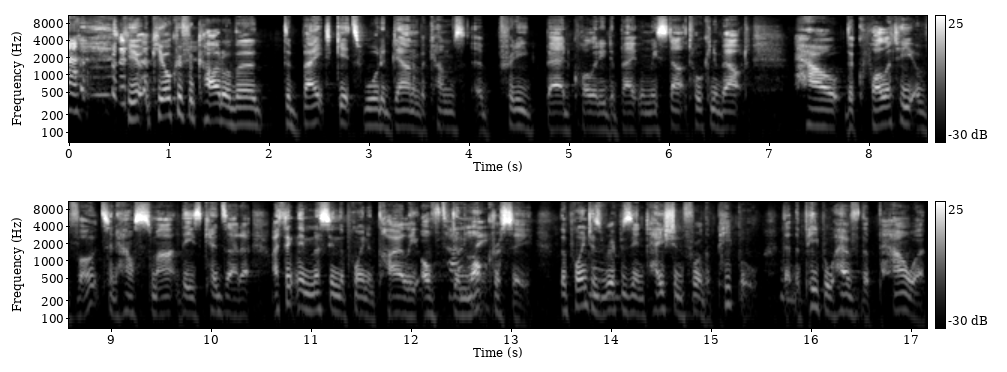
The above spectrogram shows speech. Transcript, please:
that. Ki, ki oku whakaaro, the debate gets watered down and becomes a pretty bad quality debate when we start talking about how the quality of votes and how smart these kids are. I think they're missing the point entirely of Totally. democracy. The point is mm. representation for the people, that the people have the power.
